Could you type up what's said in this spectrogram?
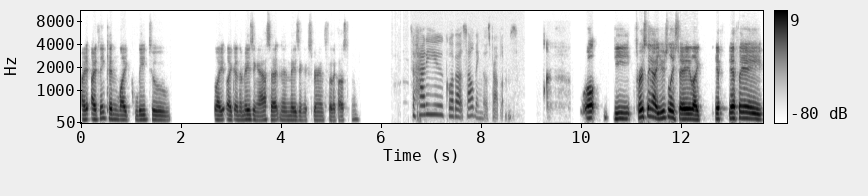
I, I think can like lead to like like an amazing asset and an amazing experience for the customer. So how do you go about solving those problems? Well, the first thing I usually say, like if if a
